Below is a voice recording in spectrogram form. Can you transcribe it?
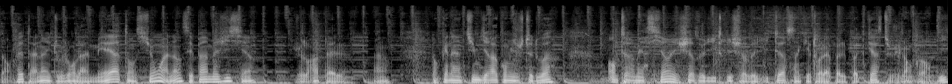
ben, en fait, Alain est toujours là. Mais attention, Alain, c'est pas un magicien, je le rappelle. Hein. Donc Alain, tu me diras combien je te dois en te remerciant, et chers auditrices, chers auditeurs, 5 étoiles Apple Podcast, je l'ai encore dit,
